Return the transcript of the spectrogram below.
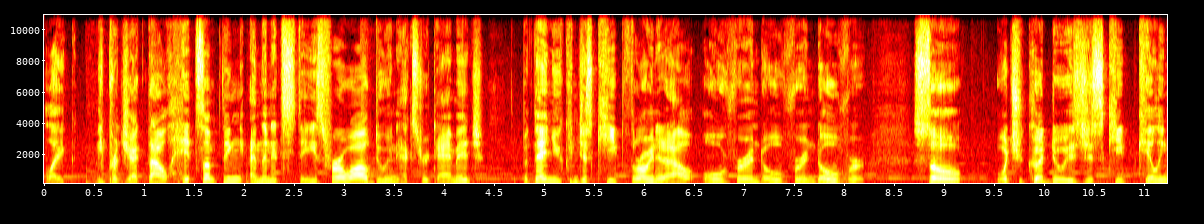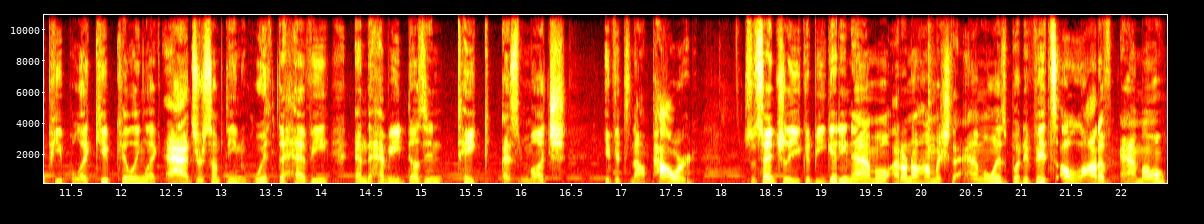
like the projectile hit something and then it stays for a while doing extra damage but then you can just keep throwing it out over and over and over so what you could do is just keep killing people like keep killing like ads or something with the heavy and the heavy doesn't take as much if it's not powered. So essentially you could be getting ammo. I don't know how much the ammo is but if it's a lot of ammo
